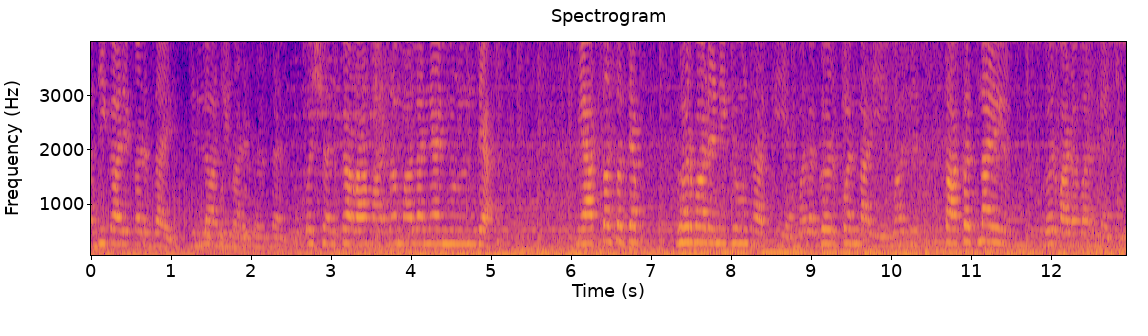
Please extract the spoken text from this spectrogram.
अधिकारीकडे जाईल जिल्हा अधिकारीकडे जाईल उपोषण करा माझा मला न्याय मिळवून द्या. मी आता सध्या घर भाड्याने घेऊन राहते मला घर पण नाही माझी ताकद नाही घर भाडं बांधण्याची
